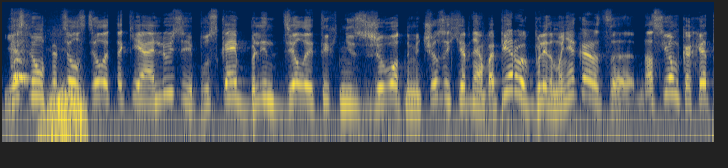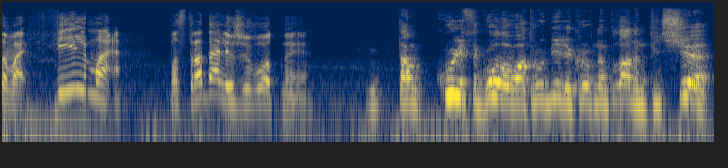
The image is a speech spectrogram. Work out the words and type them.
Если он хотел сделать такие аллюзии, пускай, блин, делает их не с животными. Что за херня? Во-первых, блин, мне кажется, на съемках этого фильма пострадали животные. Там курицы голову отрубили крупным планом, ты че?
